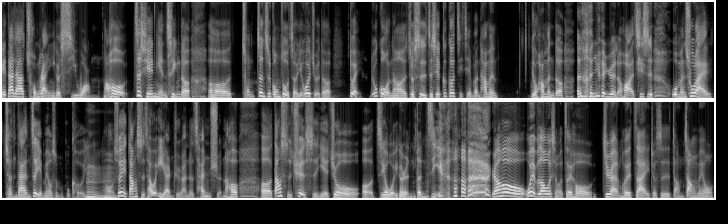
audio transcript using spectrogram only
给大家重燃一个希望，然后这些年轻的呃，从政治工作者也会觉得，对，如果呢，就是这些哥哥姐姐们他们有他们的 恩恩怨怨的话，其实我们出来承担，这也没有什么不可以。嗯，嗯，哦，所以当时才会毅然决然的参选，然后呃，当时确实也就呃只有我一个人登记，然后我也不知道为什么最后居然会在就是党章没有。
